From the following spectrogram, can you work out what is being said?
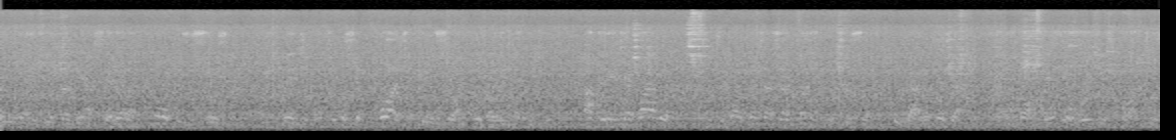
MRV também acelera todos os seus empreendimentos. Você pode ter o seu AP da MRV. A gente volta já já, mas isso, obrigado, até já. 98 Esportes.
